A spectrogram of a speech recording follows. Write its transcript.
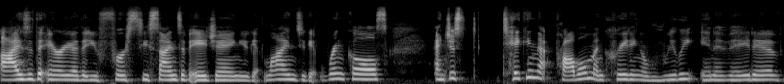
eyes are the area that you first see signs of aging. You get lines, you get wrinkles, and just taking that problem and creating a really innovative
